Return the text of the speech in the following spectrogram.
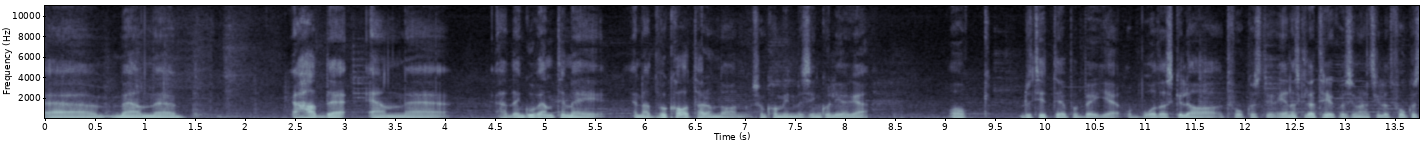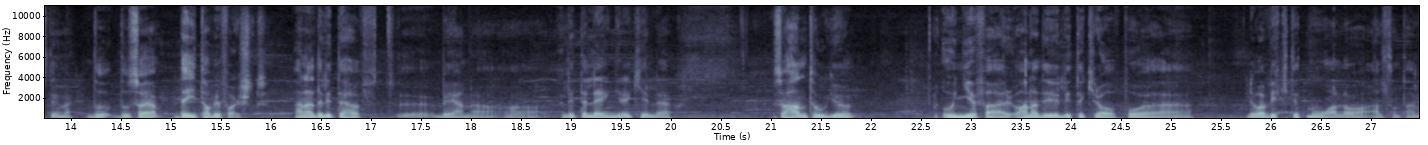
eh, eh, men eh, jag hade en, eh, hade en god vän till mig, en advokat häromdagen som kom in med sin kollega. Och då tittade jag på bägge och båda skulle ha två kostymer. Ena skulle ha tre kostymer, andra skulle ha två kostymer. Då, då sa jag, dig tar vi först. Han hade lite höftben och, och lite längre kille. Så han tog ju ungefär, och han hade ju lite krav på eh, det var viktigt mål och allt sånt där.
